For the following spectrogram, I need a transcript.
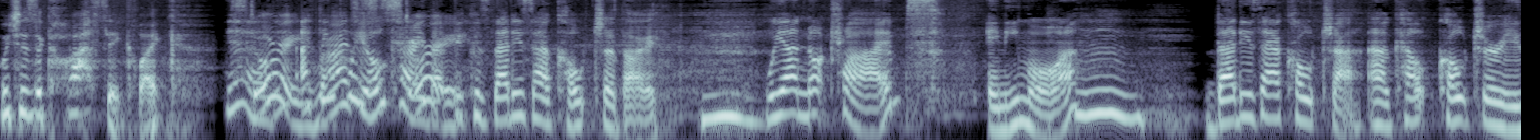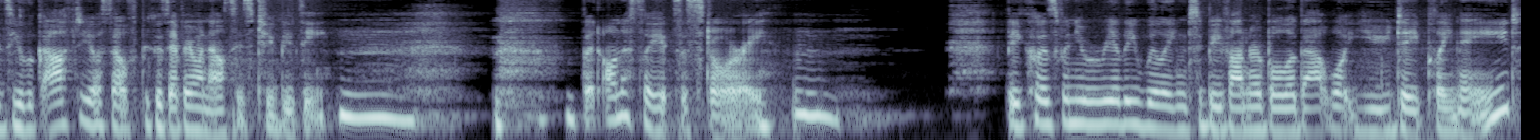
which is a classic like story. I think right? we all carry that because that is our culture, though. Mm. We are not tribes anymore. Mm. That is our culture. Our cul culture is you look after yourself because everyone else is too busy. but honestly, it's a story. Because when you're really willing to be vulnerable about what you deeply need,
